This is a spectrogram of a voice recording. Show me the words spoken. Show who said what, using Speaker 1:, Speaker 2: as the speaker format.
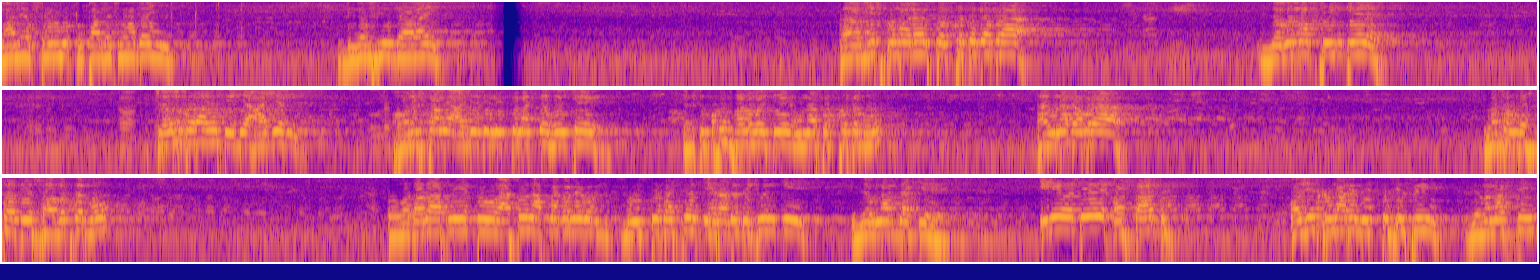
Speaker 1: পূর্ব উপাধ্যক্ষ মহোদয় দিগম্বর দ্বারাই তা অজিত কুমারের পক্ষ থেকে আমরা জগন্নাথ সিংকে চয়ন করা হয়েছে যে আজের অনুষ্ঠানে আজের যে নৃত্যনাট্য হয়েছে একটু খুব ভালো হয়েছে ওনার পক্ষ থেকেও। তাই ওনাকে আমরা নতুন বস্ত্র দিয়ে স্বাগত করব। তো দাদা, আপনি একটু আসুন, আপনাকে বুঝতে পারছি না, চেহারাটা দেখবেন কি? জগন্নাথ দাকে ইনি হচ্ছে ওস্তাদ অজিত কুমারের নৃত্যশিল্পী জগন্নাথ সিং।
